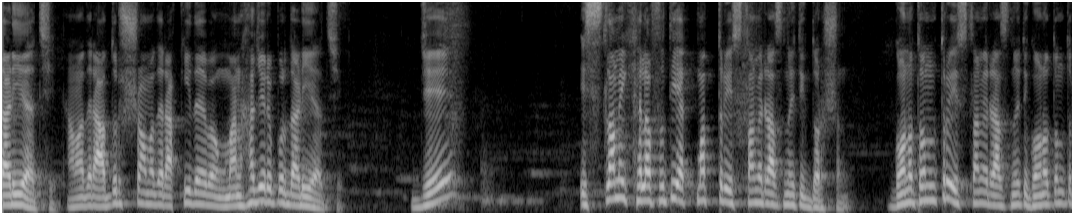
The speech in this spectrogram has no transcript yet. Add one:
দাঁড়িয়ে আছি, আমাদের আদর্শ, আমাদের আকিদা এবং মানহাজের উপর দাঁড়িয়ে আছি, যে ইসলামী খেলাফতি একমাত্র ইসলামের রাজনৈতিক দর্শন। গণতন্ত্র ইসলামের রাজনৈতিক, গণতন্ত্র,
